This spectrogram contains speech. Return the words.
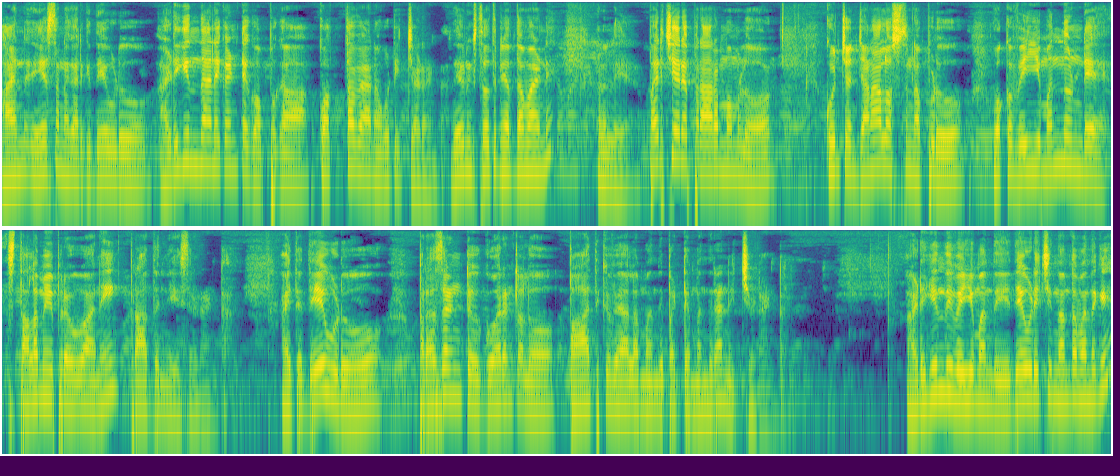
ఆయన ఏసన్న గారికి దేవుడు అడిగిన దానికంటే గొప్పగా కొత్త వ్యాన్ ఒకటి ఇచ్చాడంట. దేవునికి స్తోత్రం చెప్దామా అండి? పరిచయ ప్రారంభంలో కొంచెం జనాలు వస్తున్నప్పుడు ఒక వెయ్యి మంది ఉండే స్థలమే ప్రభు అని ప్రార్థన చేశాడంట. అయితే దేవుడు ప్రజెంట్ గోరంట్లలో పాతిక వేల మంది పట్టే మందిరాన్ని ఇచ్చాడంట. అడిగింది వెయ్యి మంది దేవుడు ఇచ్చింది అంతమందికి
